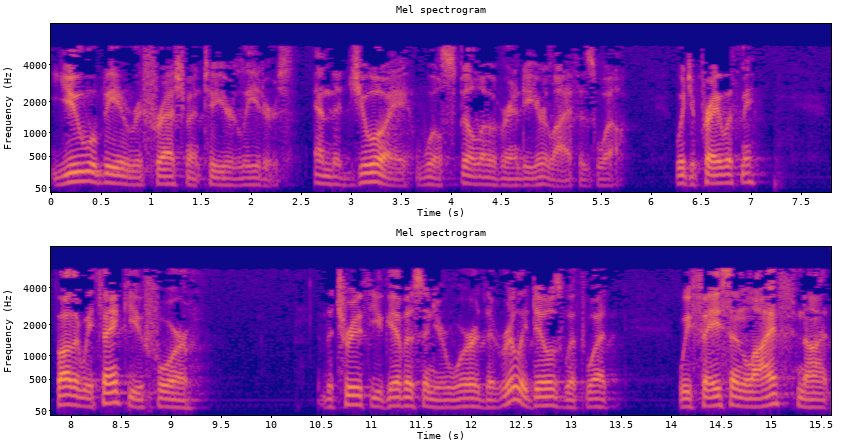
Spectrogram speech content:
you will be a refreshment to your leaders, and the joy will spill over into your life as well. Would you pray with me? Father, we thank you for the truth you give us in your word that really deals with what we face in life, not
